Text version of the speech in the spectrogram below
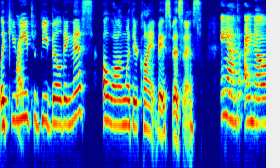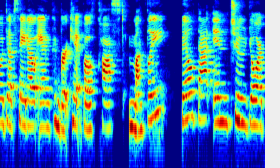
Like you Right. need to be building this along with your client based business. And I know Dubsado and ConvertKit both cost monthly. Build that into your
